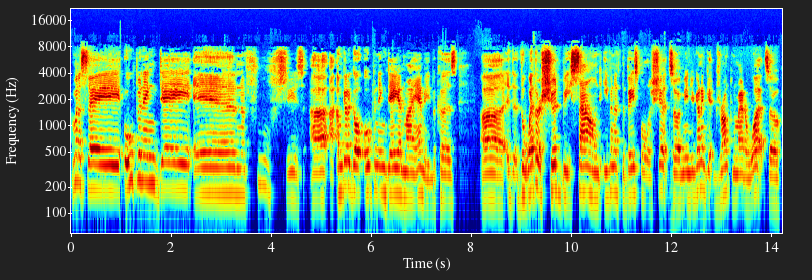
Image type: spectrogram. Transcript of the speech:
I'm gonna say opening day in, jeez, uh, I'm gonna go opening day in Miami because uh, the, the weather should be sound even if the baseball is shit. So I mean, you're gonna get drunk no matter what. So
